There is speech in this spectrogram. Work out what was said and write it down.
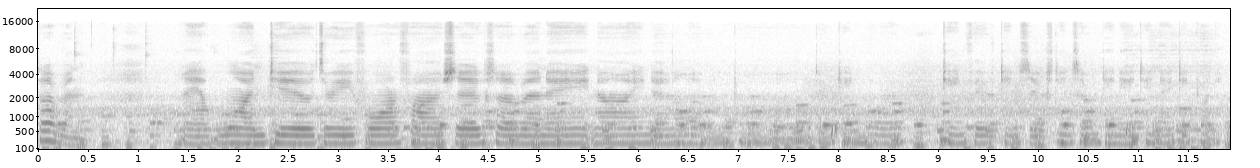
seven. I have one, two, three, four, five, six, seven, eight, nine, ten, eleven, twelve, thirteen, fourteen, fifteen, sixteen, seventeen, eighteen, nineteen, twenty.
